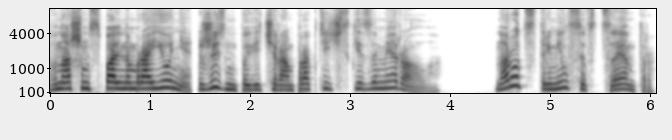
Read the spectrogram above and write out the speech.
В нашем спальном районе жизнь по вечерам практически замирала. Народ стремился в центр,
